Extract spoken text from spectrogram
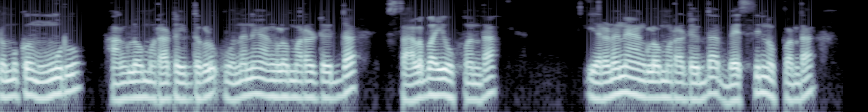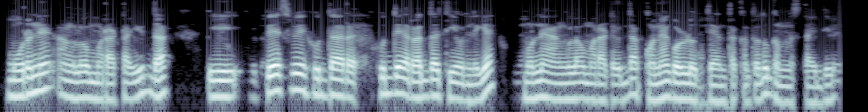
ಪ್ರಮುಖ ಮೂರು ಆಂಗ್ಲೋ ಮರಾಠ ಯುದ್ಧಗಳು, ಒಂದನೇ ಆಂಗ್ಲೋ ಮರಾಠ ಯುದ್ಧ, ಸಾಲಬಾಯಿ ಒಪ್ಪಂದ, ಎರಡನೇ ಆಂಗ್ಲೋ ಮರಾಠ ಯುದ್ಧ, ಬೆಸ್ಸಿನ್ ಒಪ್ಪಂದ, ಮೂರನೇ ಆಂಗ್ಲೋ ಮರಾಠ ಯುದ್ಧ ಈ ಪೇಸ್ವೆ ಹುದ್ದ ಹುದ್ದೆ ರದ್ದತಿಯೊಂದಿಗೆ ಮೊನ್ನೆ ಆಂಗ್ಲ ಮರಾಠ ಯುದ್ಧ ಕೊನೆಗೊಳ್ಳುತ್ತೆ ಅಂತಕ್ಕಂಥದ್ದು ಗಮನಿಸ್ತಾ ಇದ್ದೀವಿ.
